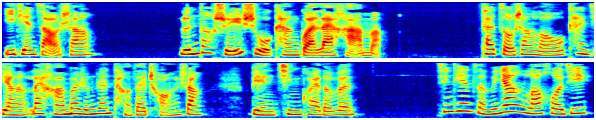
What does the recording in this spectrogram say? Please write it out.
一天早上，轮到水鼠看管癞蛤蟆，他走上楼，看见癞蛤蟆仍然躺在床上，便轻快地问：“今天怎么样，老伙计？”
